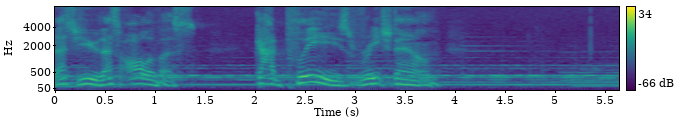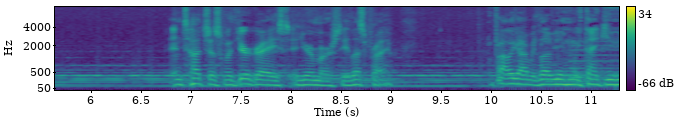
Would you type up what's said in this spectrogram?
That's you. That's all of us. God, please reach down and touch us with your grace and your mercy. Let's pray. Father God, we love you and we thank you.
